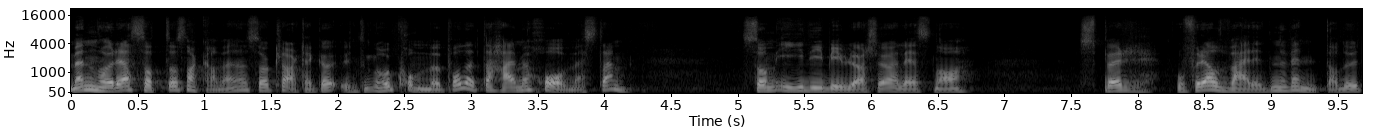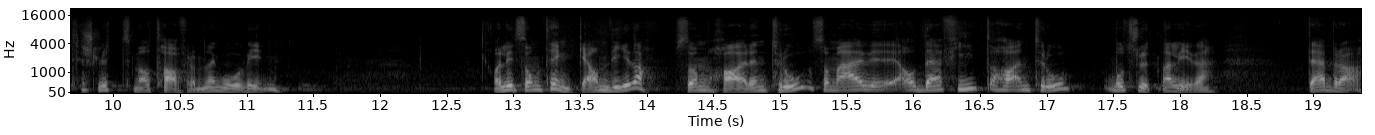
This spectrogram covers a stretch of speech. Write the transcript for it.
Men når jeg satt og snakka med henne, så klarte jeg ikke å unngå å komme på dette her med hovmesteren. Som i de bibelversene jeg har lest nå, spør hvorfor i all verden venta du til slutt med å ta fram den gode vinen? Og Litt sånn tenker jeg om de da, som har en tro. er, og Det er fint å ha en tro mot slutten av livet. Det er bra.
